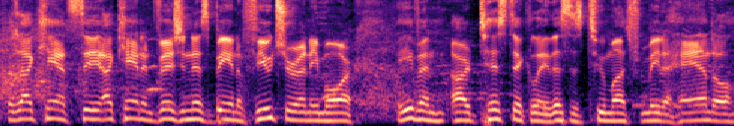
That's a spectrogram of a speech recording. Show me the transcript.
because I can't see. I can't envision this being a future anymore. Even artistically, this is too much for me to handle.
